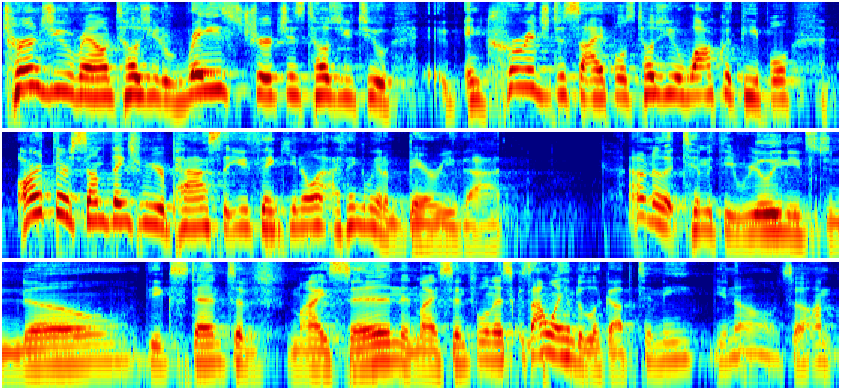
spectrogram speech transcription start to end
turns you around, tells you to raise churches, tells you to encourage disciples, tells you to walk with people. Aren't there some things from your past that you think, you know what, I think I'm going to bury that? I don't know that Timothy really needs to know the extent of my sin and my sinfulness because I want him to look up to me, you know? So I'm,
